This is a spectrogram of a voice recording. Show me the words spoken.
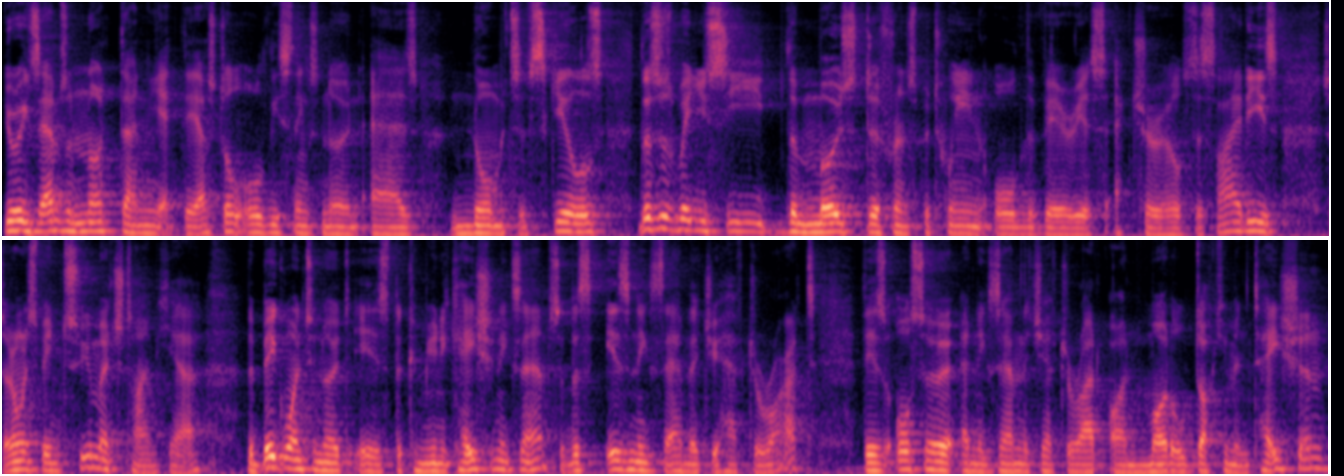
your exams are not done yet. There are still all these things known as normative skills. This is where you see the most difference between all the various actuarial societies. So I don't want to spend too much time here. The big one to note is the communication exam. So this is an exam that you have to write. There's also an exam that you have to write on model documentation.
